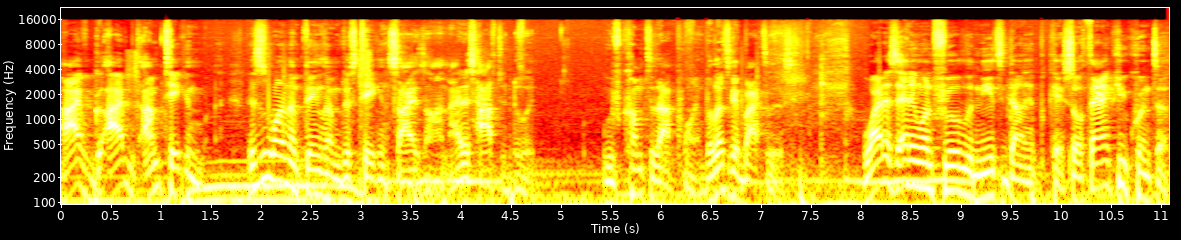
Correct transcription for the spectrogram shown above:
I've, I've I'm taking. This is one of the things I'm just taking sides on. I just have to do it. We've come to that point. But let's get back to this. Why does anyone feel the need to down? Okay, so thank you, Quinta.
